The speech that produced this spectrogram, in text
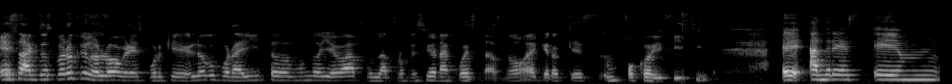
Exacto, espero que lo logres, porque luego por ahí todo el mundo lleva pues, la profesión a cuestas, ¿no? Creo que es un poco difícil. Eh, Andrés, em,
